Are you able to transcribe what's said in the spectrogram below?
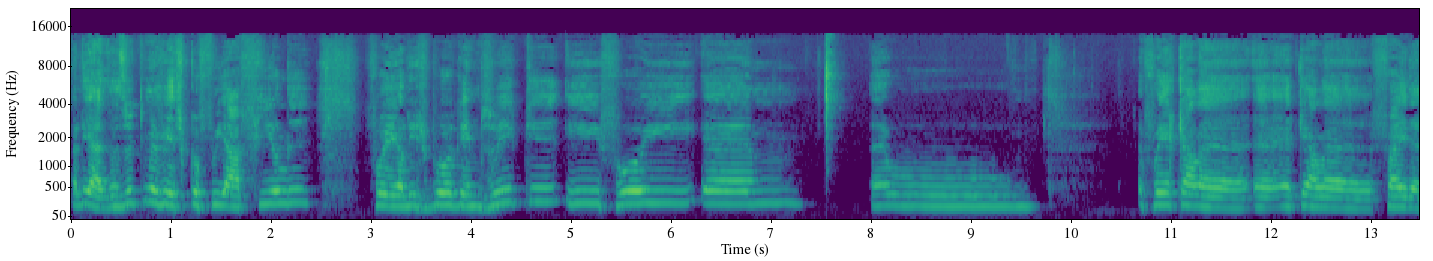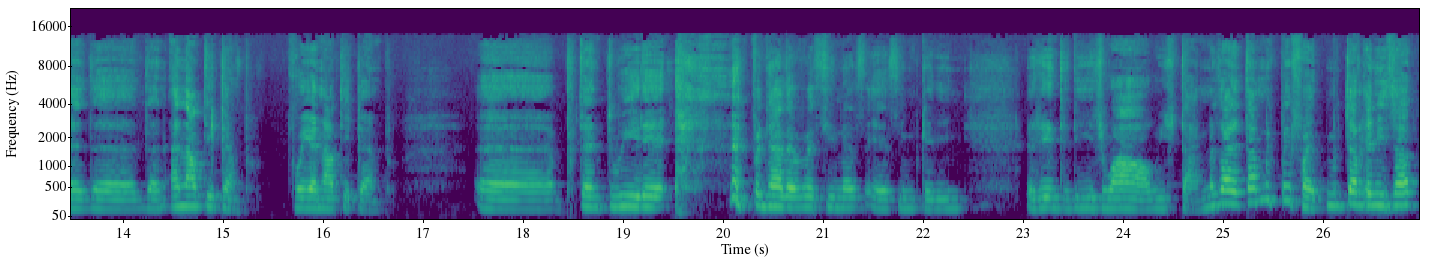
Aliás, as últimas vezes que eu fui à FIL foi a Lisboa Games Week e foi um, o, foi aquela, aquela feira da Nauticampo. Foi a Nauticampo. Uh, portanto, ir apanhar a vacina é assim um bocadinho. A gente diz, uau, isto está. Mas olha, está muito bem feito, muito organizado,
